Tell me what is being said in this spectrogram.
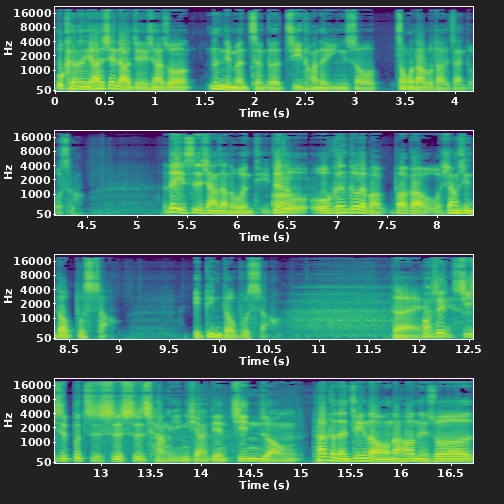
我可能也要先了解一下说，说那你们整个集团的营收，中国大陆到底占多少？类似像这样的问题，但是我我跟各位报报告，我相信都不少，一定都不少。对，哦，所以其实不只是市场影响，连金融，它可能金融，然后你说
